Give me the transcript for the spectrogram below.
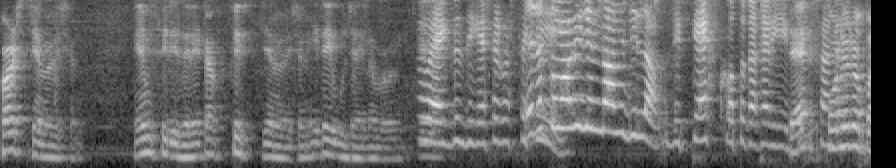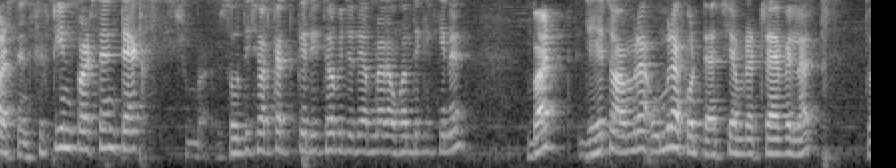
ফার্স্ট জেনারেশন এম সিরিজের এটা ফিফথ জেনারেশন এটাই বুঝাইলাম আমি। ও একজন জিজ্ঞাসা করছে এটা তোমাকে কিন্তু আমি দিলাম। যে ট্যাক্স কত টাকার ইয়ে ট্যাক্স পনেরো percent fifteen percent tax Saudi সরকারকে দিতে হবে যদি আপনারা ওখান থেকে কিনেন। বাট যেহেতু আমরা উমরা করতে আসছি আমরা ট্রাভেলার তো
